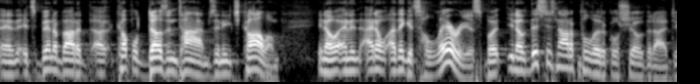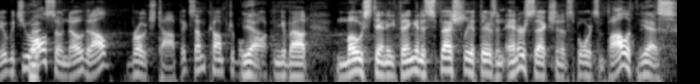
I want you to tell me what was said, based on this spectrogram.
and it's been about a, a couple dozen times in each column. You know, and I don't. I think it's hilarious, but you know, this is not a political show that I do. But you also know that I'll broach topics. I'm comfortable Yeah. talking about most anything, and especially if there's an intersection of sports and politics. Yes.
